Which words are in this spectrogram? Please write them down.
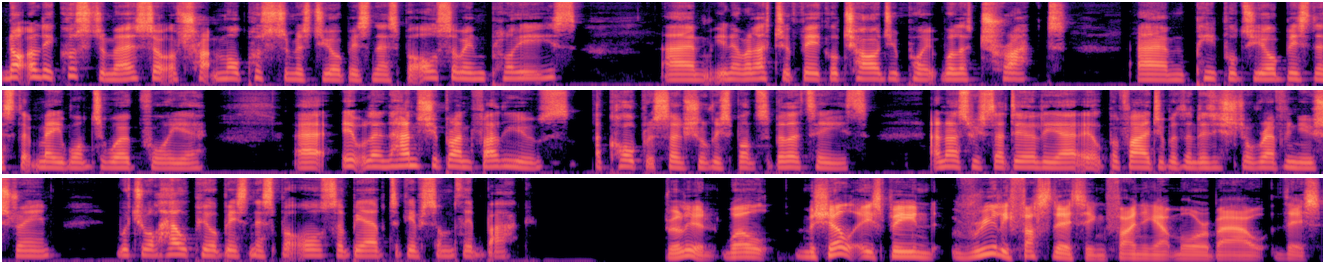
not only customers, so attract more customers to your business, but also employees. Um, you know, electric vehicle charging point will attract um, people to your business that may want to work for you. Uh, it will enhance your brand values and corporate social responsibilities. And as we said earlier, it'll provide you with an additional revenue stream, which will help your business, but also be able to give something back. Brilliant. Well, Michelle, it's been really fascinating finding out more about this.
